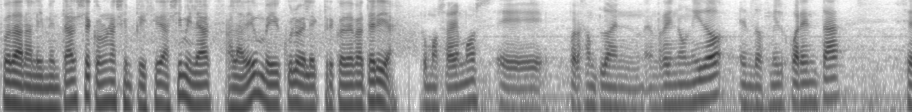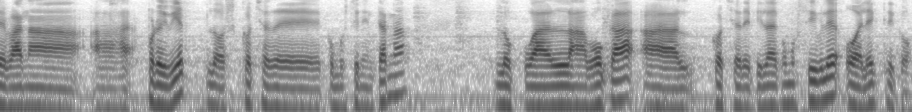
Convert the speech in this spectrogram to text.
puedan alimentarse con una simplicidad similar a la de un vehículo eléctrico de batería. Como sabemos, eh, por ejemplo, en, Reino Unido, en 2040 se van a, prohibir los coches de combustión interna, lo cual aboca al coche de pila de combustible o eléctrico,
